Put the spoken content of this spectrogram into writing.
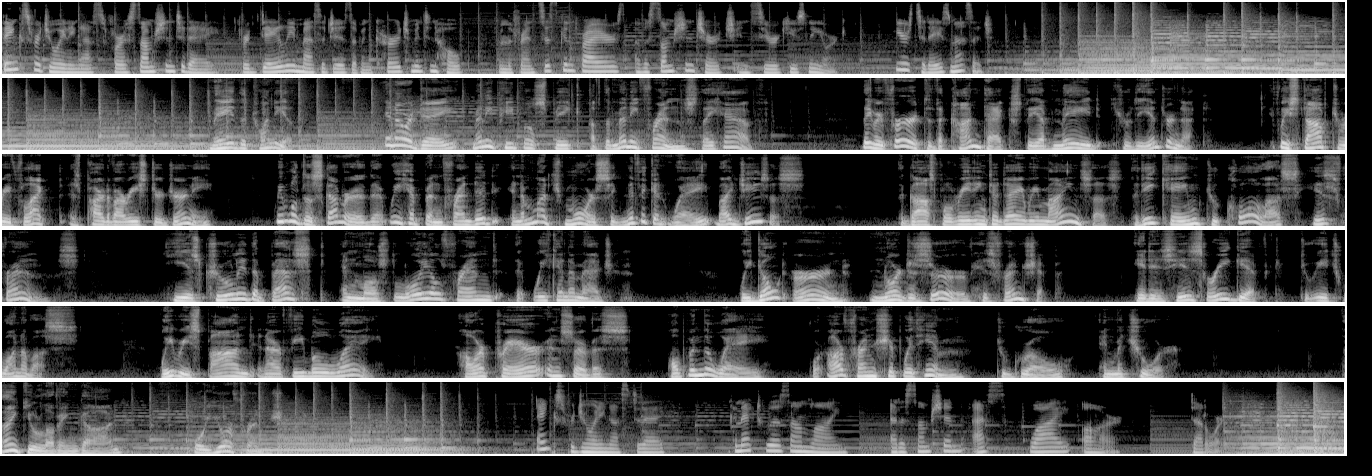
for joining us for Assumption Today for daily messages of encouragement and hope from the Franciscan Friars of Assumption Church in Syracuse, New York. Here's today's message. May the 20th. In our day, many people speak of the many friends they have. They refer to the contacts they have made through the internet. If we stop to reflect as part of our Easter journey, we will discover that we have been friended in a much more significant way by Jesus. The Gospel reading today reminds us that He came to call us His friends. He is truly the best and most loyal friend that we can imagine. We don't earn nor deserve his friendship. It is his free gift to each one of us. We respond in our feeble way. Our prayer and service open the way for our friendship with him to grow and mature. Thank you, loving God, for your friendship. Thanks for joining us today. Connect with us online at AssumptionSYR.org.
